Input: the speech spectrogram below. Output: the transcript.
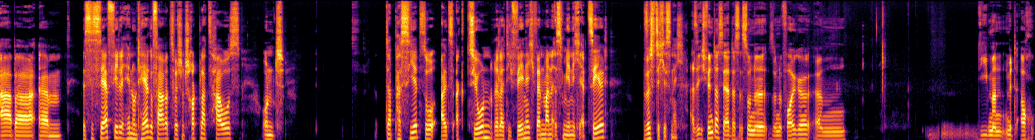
Aber ähm, es ist sehr viel hin und her gefahren zwischen Schrottplatzhaus und da passiert so als Aktion relativ wenig. Wenn man es mir nicht erzählt, wüsste ich es nicht. Also ich finde das ja, das ist so eine so eine Folge, ähm, die man mit auch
